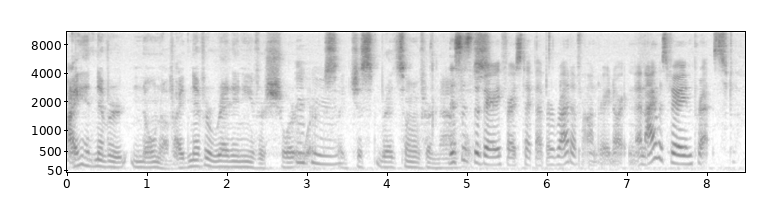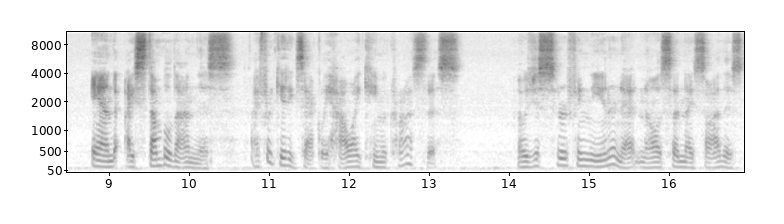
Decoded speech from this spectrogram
I had never known of. I'd never read any of her short works. I just read some of her novels. Mm-hmm. This is the very first I've ever read of Andre Norton, and I was very impressed. And I stumbled on this. I forget exactly how I came across this. I was just surfing the internet and all of a sudden I saw this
